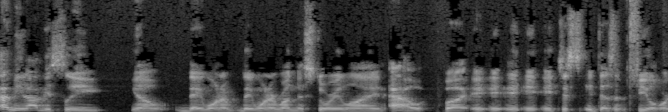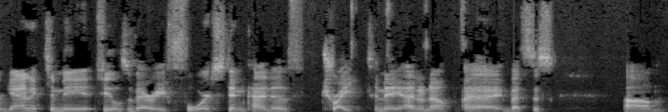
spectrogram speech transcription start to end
I mean obviously you know they want to they want to run the storyline out but it, it, it just it doesn't feel organic to me it feels very forced and kind of trite to me I don't know I, that's just um,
